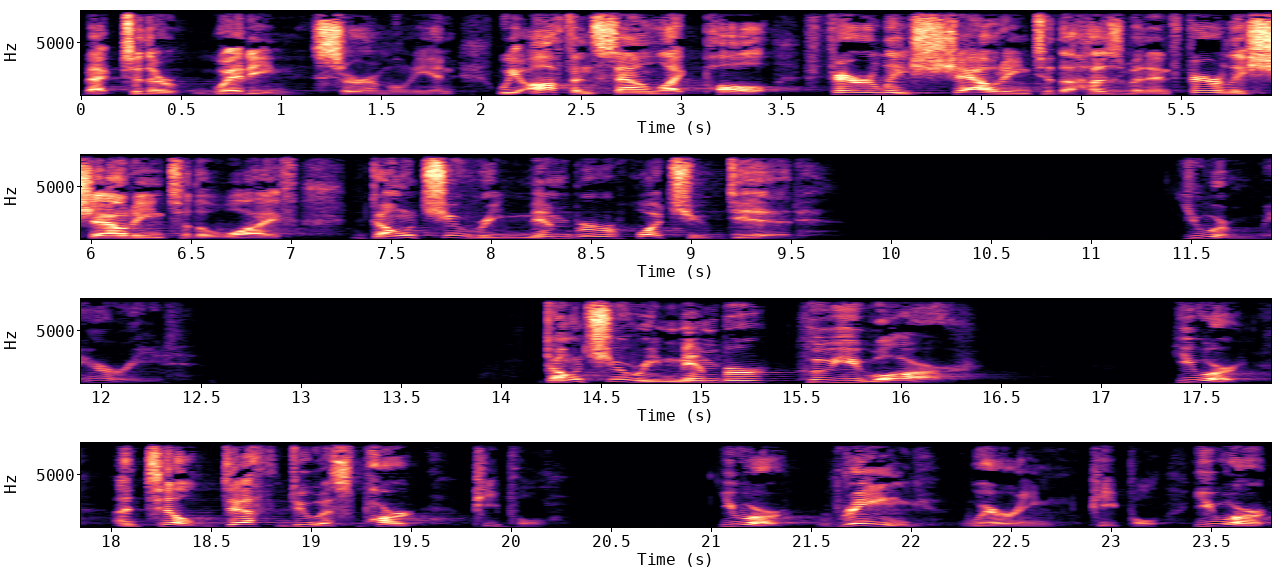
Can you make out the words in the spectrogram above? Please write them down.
back to their wedding ceremony. And we often sound like Paul, fairly shouting to the husband and fairly shouting to the wife Don't you remember what you did? You were married. Don't you remember who you are? You are until death do us part people. You are ring wearing people. You are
